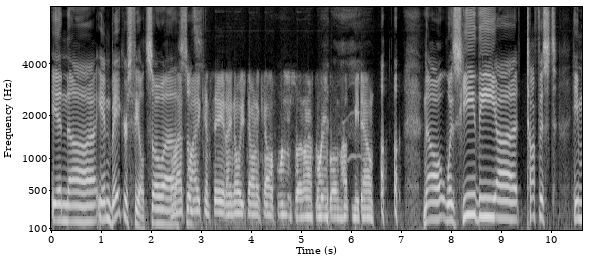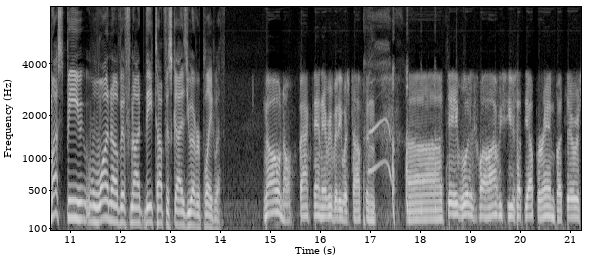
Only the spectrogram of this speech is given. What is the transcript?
in uh, in Bakersfield. So, uh, well, that's so why I can say it. I know he's down in California, so I don't have to worry about him hunting me down. now, was he the uh, toughest? He must be one of, if not the toughest guys you ever played with. No, no. Back then, everybody was tough, and uh, Dave was well. Obviously, he was at the upper end, but there was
